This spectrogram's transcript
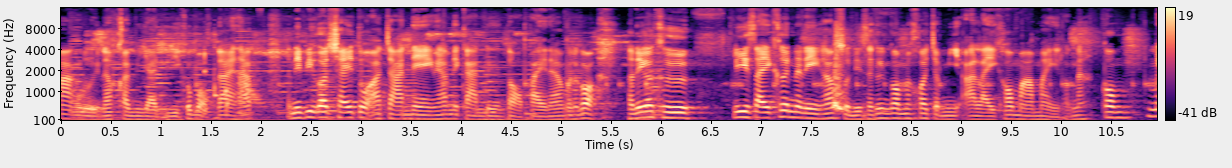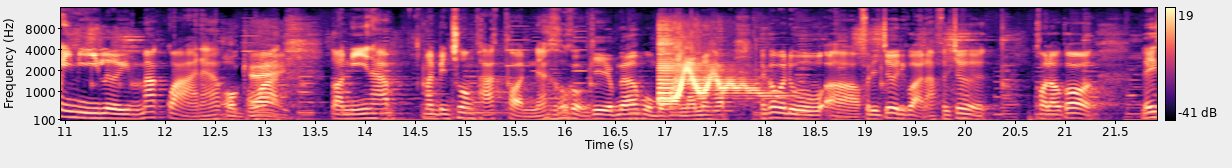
มากๆเลยนะครับใครมียาดีก็บอกได้นะครับ อันนี้พี่ก็ใช้ตัวอาจารย์แดงนะครับในการเดินต่อไปนะครับแล้วก็ตอนนี้ก็คือรีไซเคิลนั่นเองครับ ส่วนรีไซเคิลก็ไม่ค่อยจะมีอะไรเข้ามาใหม่หรอกนะ ก็ไม่มีเลยมากกว่านะครับผมเพราะว่าตอนนี้นะครับ มันเป็นช่วงพักผ่อนนะของเกมนะครับผมประมาณนั้นนะครับ แล้วก็มาดูเฟอร์นิเจอร์ดีกว่านะเฟอร์นิเจอร์ ของเราก็เลข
